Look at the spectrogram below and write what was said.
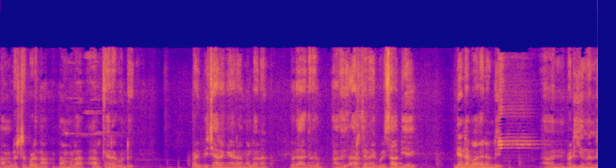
നമ്മളിഷ്ടപ്പെടുന്ന നമ്മളെ ആൾക്കാരെ കൊണ്ട് പഠിപ്പിച്ച് ഇറങ്ങേറാം എന്നുള്ളതാണ് ഒരാഗ്രഹം. അത് അർച്ചനയെ കൂടി സാധ്യമായി. പിന്നെ എന്റെ മകനുണ്ട്. അവൻ പഠിക്കുന്നുണ്ട്.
